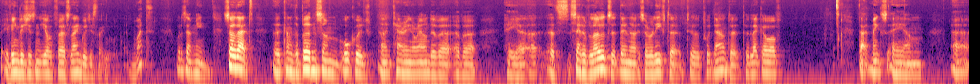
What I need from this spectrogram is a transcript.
if English isn't your first language, it's like what? What does that mean? So that uh, kind of the burdensome, awkward uh, carrying around of a of a a, a, a set of loads that then uh, it's a relief to, to put down, to, to let go of. That makes a, um, uh,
